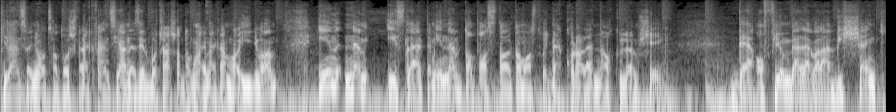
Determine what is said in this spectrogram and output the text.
98-os frekvencián, ezért bocsássatok meg nekem, ha így van. Én nem észleltem, én nem tapasztaltam azt, hogy mekkora lenne a különbség. De a filmben legalábbis senki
